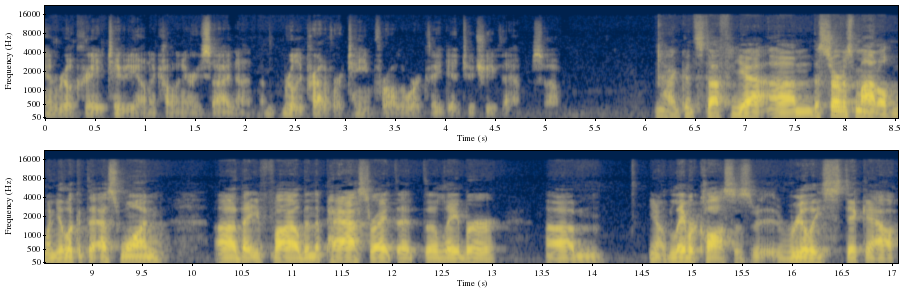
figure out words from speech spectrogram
and real creativity on the culinary side. And I'm really proud of our team for all the work they did to achieve that. So. All right, good stuff. Yeah, um, the service model. When you look at the S1 uh, that you filed in the past, right, that the labor, um, you know, labor costs really stick out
